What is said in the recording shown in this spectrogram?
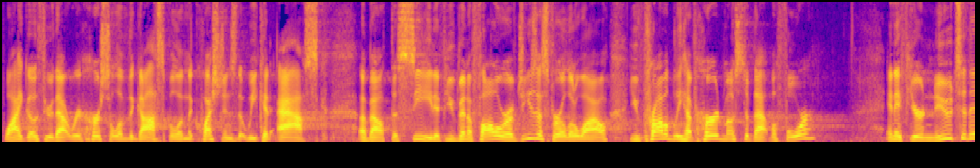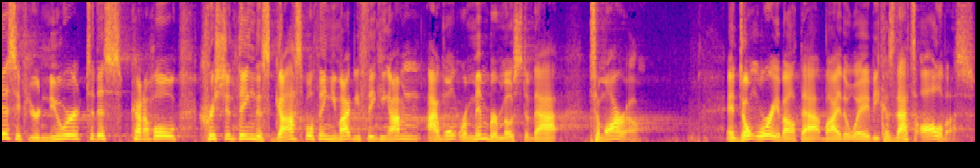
Why go through that rehearsal of the gospel and the questions that we could ask about the seed? If you've been a follower of Jesus for a little while, you probably have heard most of that before. And if you're new to this, if you're newer to this kind of whole Christian thing, this gospel thing, you might be thinking, I'm, I won't remember most of that tomorrow. And don't worry about that, by the way, because that's all of us,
